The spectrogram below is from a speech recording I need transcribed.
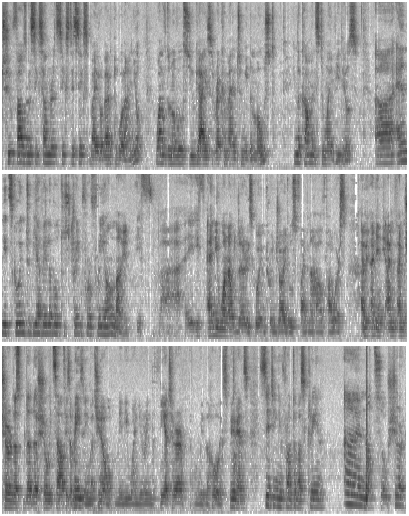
2666 by Roberto Bolaño, one of the novels you guys recommend to me the most in the comments to my videos. Uh, and it's going to be available to stream for free online if uh, if anyone out there is going to enjoy those five and a half hours. I mean, I mean, I'm, I'm sure the, the, the show itself is amazing, but you know, maybe when you're in the theater with the whole experience, sitting in front of a screen, I'm not so sure.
